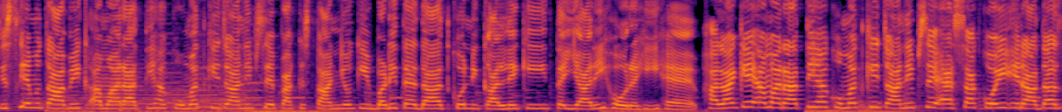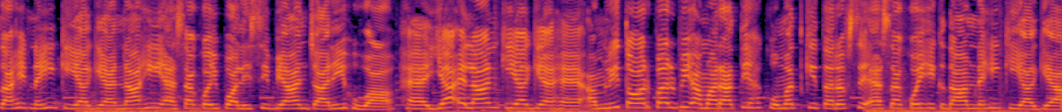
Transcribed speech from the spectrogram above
जिसके मुताबिक अमाराती हुकूमत की जानब से पाकिस्तानियों की बड़ी तादाद को निकालने की तैयारी हो रही है। हालाँकि अमाराती हुकूमत की जानब से ऐसा कोई इरादा ज़ाहिर नहीं किया गया, ना ही ऐसा कोई पॉलिसी बयान जारी हुआ है या ऐलान किया गया है। अमली तौर पर भी अमाराती हुकूमत की तरफ़ से ऐसा कोई इकदाम नहीं किया गया।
